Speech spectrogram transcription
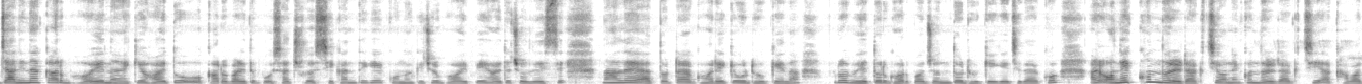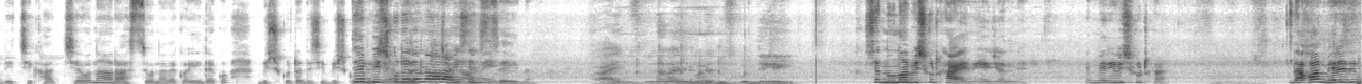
জানি না কার ভয়ে না কি হয়তো ও কারও বাড়িতে বসা ছিল, সেখান থেকে কোনো কিছুর ভয় পেয়ে হয়তো চলে এসেছে। নাহলে এতটা ঘরে কেউ ঢোকে না। পুরো ভেতর ঘর পর্যন্ত ঢুকে গেছে দেখো। আর অনেকক্ষণ ধরে ডাকছি অনেকক্ষণ ধরে ডাকছি আর খাবার দিচ্ছি খাচ্ছেও না আর আসছেও না। দেখো এই দেখো বিস্কুটটা দিচ্ছি বিস্কুট যে বিস্কুট আমার না আর আসছেই না। আই বিস্কুট নাই ঘরে বিস্কুট দিলি। সে নোনা বিস্কুট খায়নি এই জন্যে। মেরি বিস্কুট খায় দেখো মেরি দিন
